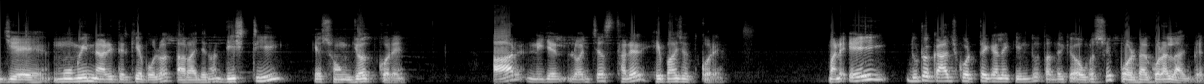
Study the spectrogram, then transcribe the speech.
যে, মুমিন নারীদেরকে বলো, তারা যেন দৃষ্টিকে সংযত করে আর নিজের লজ্জাস্থানের হেফাজত করে। মানে এই দুটো কাজ করতে গেলে কিন্তু তাদেরকে অবশ্যই পর্দা করা লাগবে।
